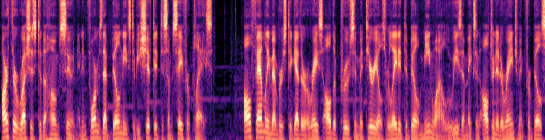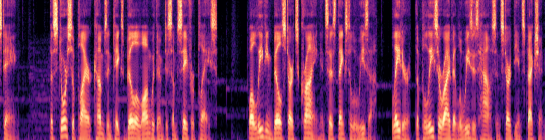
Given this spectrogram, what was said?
Arthur rushes to the home soon and informs that Bill needs to be shifted to some safer place. All family members together erase all the proofs and materials related to Bill meanwhile Louisa makes an alternate arrangement for Bill's staying. A store supplier comes and takes Bill along with him to some safer place. While leaving Bill starts crying and says thanks to Louisa. Later, the police arrive at Louisa's house and start the inspection.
